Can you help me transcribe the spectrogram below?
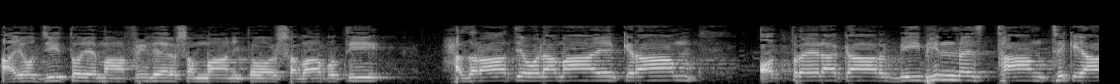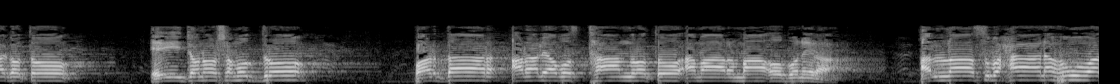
আয়োজিত এ মাহফিলের সম্মানিত সভাপতি, হাজারাত ওলামায় কেরাম, অত্র এলাকার বিভিন্ন স্থান থেকে আগত এই জনসমুদ্র পর্দার আড়ালে অবস্থানরত আমার মা ও বোনেরা। আল্লাহ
